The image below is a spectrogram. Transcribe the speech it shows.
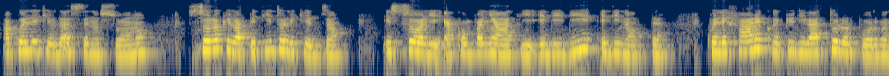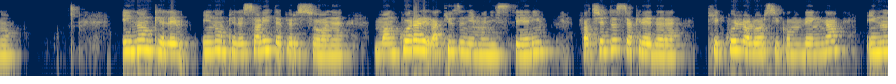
a quelle che odeste non sono, solo che l'appetito le cheggia e soli accompagnati e di dì e di notte, quelle fare che più diletto lor porgono. E non che le e non che le solite persone, ma ancora le racchiuse nei monasteri, facendosi a credere che quello a loro si convenga e non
